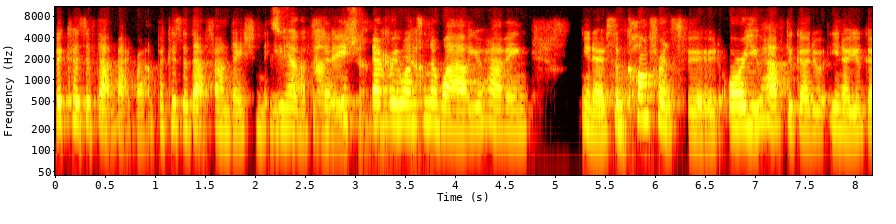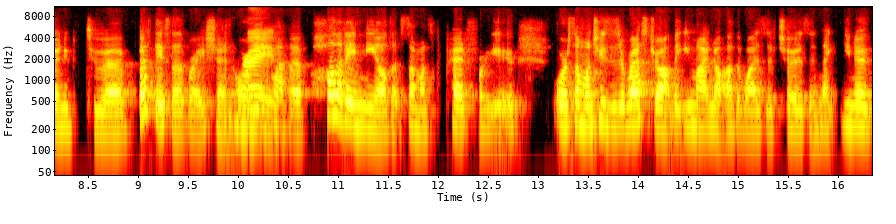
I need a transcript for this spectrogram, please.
because of that background, because of that foundation that you, you have. have. a foundation. So every once in a while you're having you know some conference food or you have to go to you know you're going to a birthday celebration or right. you have a holiday meal that someone's prepared for you or someone chooses a restaurant that you might not otherwise have chosen like you know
